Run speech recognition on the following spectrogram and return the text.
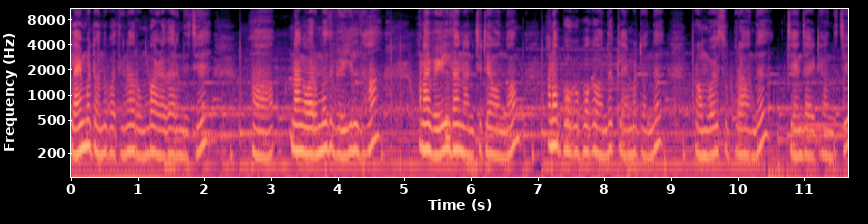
கிளைமேட் வந்து பார்த்திங்கன்னா ரொம்ப அழகாக இருந்துச்சு. நாங்கள் வரும்போது வெயில் தான். ஆனால் வெயில் தான் நினச்சிட்டே வந்தோம். ஆனால் போக போக வந்து கிளைமேட் வந்து ரொம்பவே சூப்பராக வந்து சேஞ்ச் ஆகிட்டே வந்துச்சு.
